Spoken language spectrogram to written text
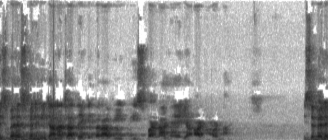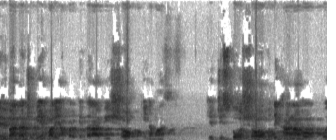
इस बहस में नहीं जाना चाहते कि तरावी बीस पढ़ना है या आठ पढ़ना है। इससे पहले भी बात आ चुकी है हमारे यहाँ पर कि तरावी शौक की नमाज़, कि जिसको शौक दिखाना हो, वो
